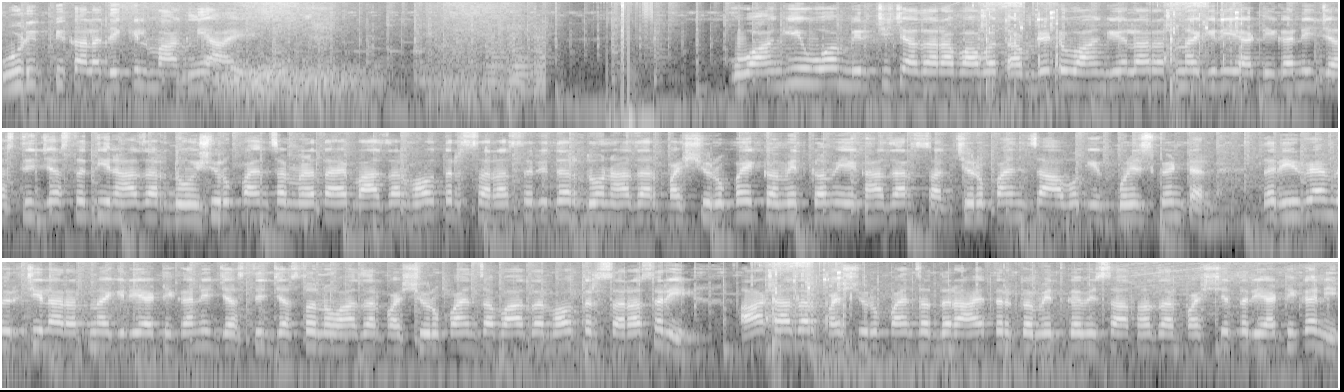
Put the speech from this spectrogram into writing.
उडीद पिकाला देखील मागणी आहे. वांगी व मिरचीच्या दराबाबत अपडेट वांगेला रत्नागिरी या ठिकाणी जास्तीत जास्त तीन हजार दोनशे रुपयांचा मिळत आहे. बाजारभाव तर सरासरी दर दोन हजार पाचशे रुपये कमीत कमी एक हजार सातशे रुपयांचा आवक एकोणीस क्विंटल. तर हिरव्या मिरचीला रत्नागिरी या ठिकाणी जास्तीत जास्त नऊ हजार पाचशे रुपयांचा बाजारभाव तर सरासरी आठ हजार पाचशे रुपयांचा दर आहे. तर कमीत कमी सात हजार पाचशे तर या ठिकाणी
